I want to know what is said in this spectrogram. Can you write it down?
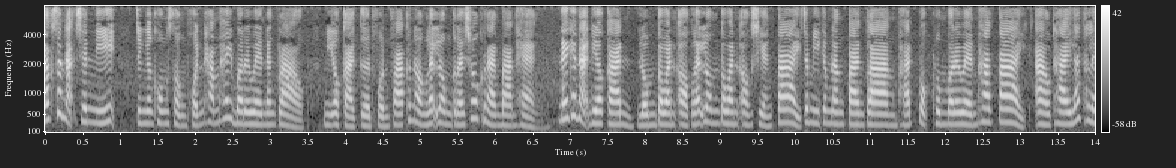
ลักษณะเช่นนี้จึงยังคงส่งผลทำให้บริเวณดังกล่าว มีโอกาสเกิดฝนฟ้าขนองและลมกระโชกแรงบางแห่ง ในขณะเดียวกัน ลมตะวันออกและลมตะวันออกเฉียงใต้จะมีกำลังปานกลาง พัดปกคลุมบริเวณภาคใต้อ่าวไทยและทะเล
